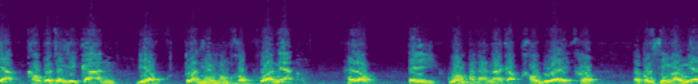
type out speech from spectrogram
เนี่ย เขาก็จะมีการเรียกตัวแทนของครอบครัวเนี่ย ให้เราไปร่วมพัฒนากับเขาด้วยครับ แล้วก็สิ่งเหล่านี้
